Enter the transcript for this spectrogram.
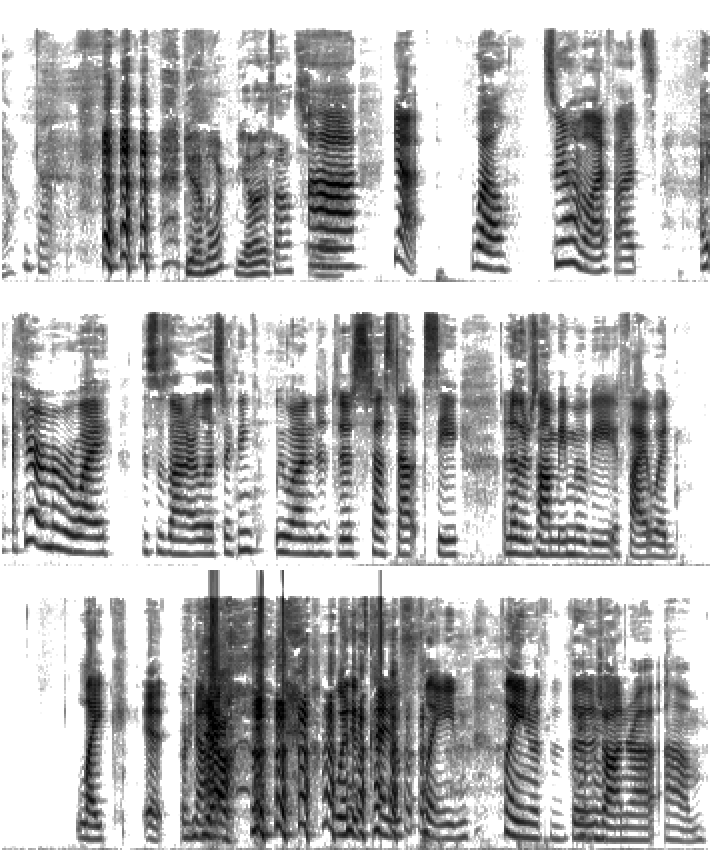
Yeah. Got Do you have more? Do you have other thoughts? Or- Uh, yeah. Well, so we don't have a lot of thoughts. I, I can't remember why this was on our list. I think we wanted to just test out to see another zombie movie if I would like it or not yeah. when it's kind of playing playing with the Mm-hmm. genre. Um,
